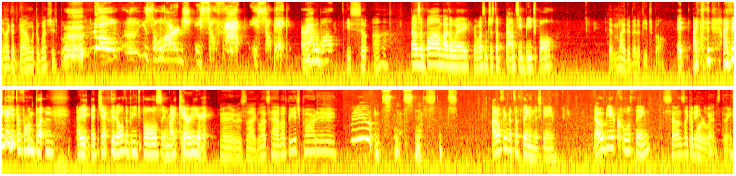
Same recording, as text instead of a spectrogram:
You're like the down with the Webster's boy. no! Uh, he's so large. He's so fat. He's so big. I have a ball. He's so. Uh, That was a bomb, by the way. It wasn't just a bouncy beach ball. it might have been a beach ball. It. I. Th- I think I hit the wrong button. I ejected all the beach balls in my carrier. And it was like, let's have a beach party. I don't think that's a thing in this game. That would be a cool thing. Sounds like a you. Borderlands thing.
